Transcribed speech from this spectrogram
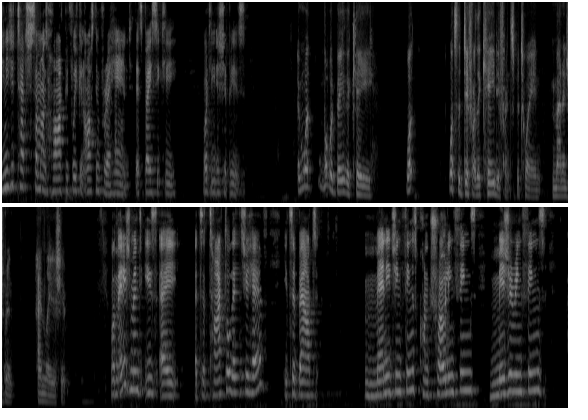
you need to touch someone's heart before you can ask them for a hand. That's basically what leadership is. And what what would be the key what what's the different the key difference between management and leadership? Well, management is a it's a title that you have. It's about managing things, controlling things, measuring things,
